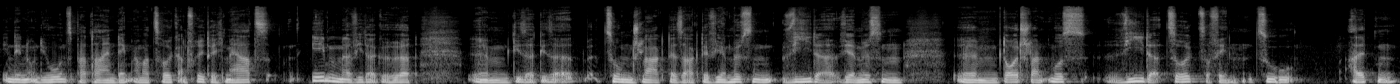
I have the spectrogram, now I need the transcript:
in den Unionsparteien, denken wir mal zurück an Friedrich Merz, immer wieder gehört. Ähm, dieser, dieser Zungenschlag, der sagte, wir müssen wieder, wir müssen, ähm, Deutschland muss wieder zurückzufinden zu alten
